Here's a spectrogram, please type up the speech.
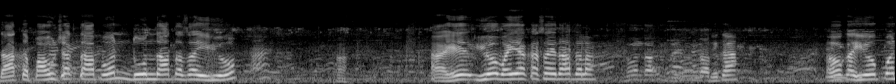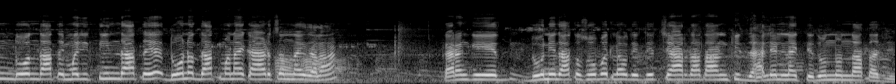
दात पाहू शकता आपण दोन दाताचा आहे ह्यो. हा. हा, हे ह्यो भैया कसा आहे दाताला? दोन दात हे का? हो का ह्यो पण दोन दात आहे म्हणजे तीन दात आहे दोनच दात म्हणाय काय अडचण नाही झाला. कारण की दोन्ही दात सोबत लावते ते चार दात आणखी झालेले नाहीत ते दोन दोन दाताचे.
